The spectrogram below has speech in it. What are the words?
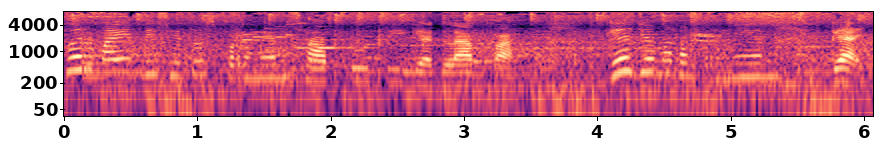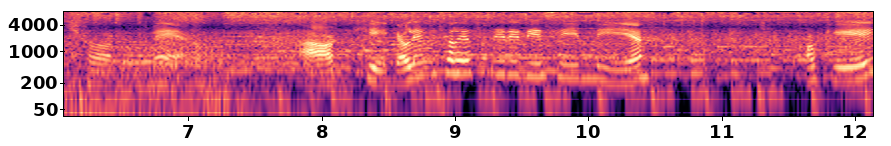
bermain di situs permen 138. Gajah makan permen, gacor men. Oke, kalian bisa lihat sendiri di sini ya. Oke.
